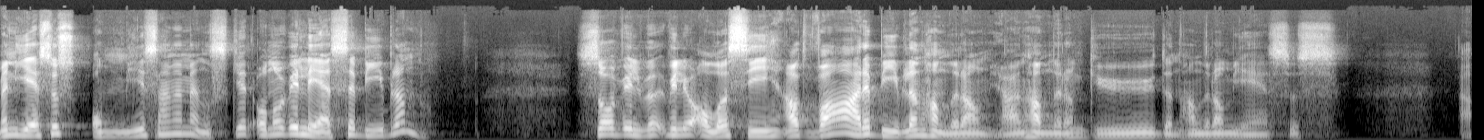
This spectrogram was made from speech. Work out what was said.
Men Jesus omgir seg med mennesker. Og når vi leser Bibelen, så vil, vil, jo alle si at hva er det Bibelen handler om? Ja, Den handler om Gud, den handler om Jesus. Ja,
